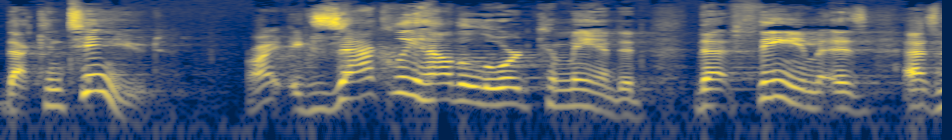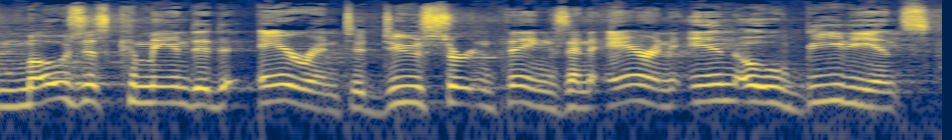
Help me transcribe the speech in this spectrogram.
that continued. Right? Exactly how the Lord commanded. That theme is as Moses commanded Aaron to do certain things, and Aaron, in obedience,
